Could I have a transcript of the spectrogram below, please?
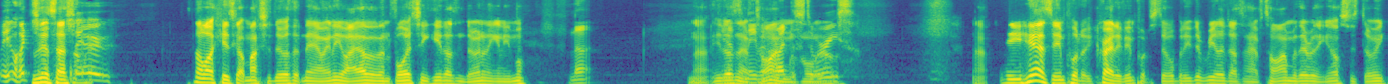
We want you Yes, show. It's not like he's got much to do with it now, anyway. Other than voicing, he doesn't do anything anymore. No, No, he, he, doesn't, have even time. write the with all that. stories. No. He, has input, creative input still, but he really doesn't have time with everything else he's doing.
